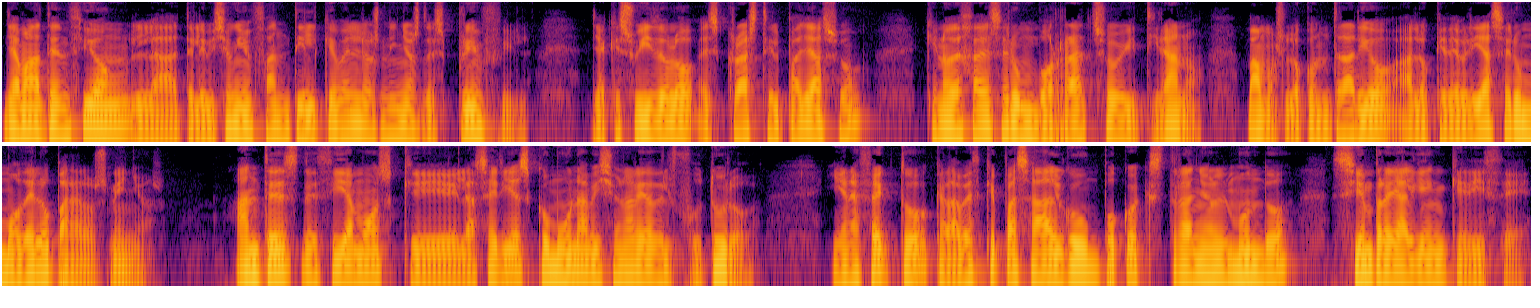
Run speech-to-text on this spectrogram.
Llama la atención la televisión infantil que ven los niños de Springfield, ya que su ídolo es Krusty el payaso, que no deja de ser un borracho y tirano, vamos, lo contrario a lo que debería ser un modelo para los niños. Antes decíamos que la serie es como una visionaria del futuro, y en efecto, cada vez que pasa algo un poco extraño en el mundo, siempre hay alguien que dice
